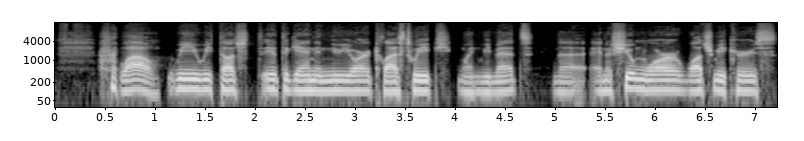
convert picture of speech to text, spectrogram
wow, we we touched it again in New York last week when we met, uh, and a few more watchmakers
